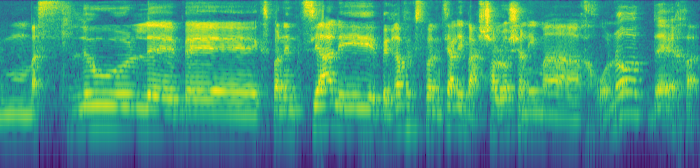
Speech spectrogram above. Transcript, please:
במסלול אה, אקספוננציאלי, בגרף אקספוננציאלי בשלוש שנים האחרונות, זה אחד.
